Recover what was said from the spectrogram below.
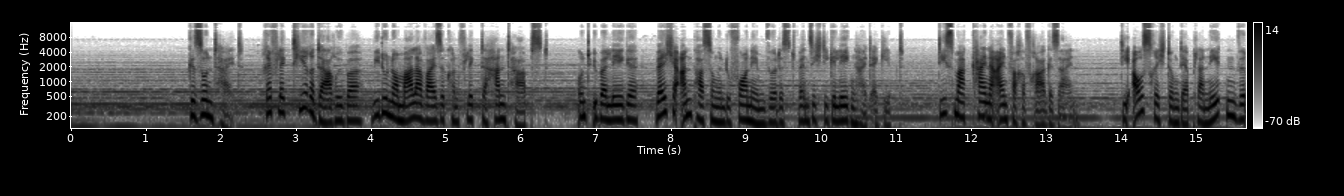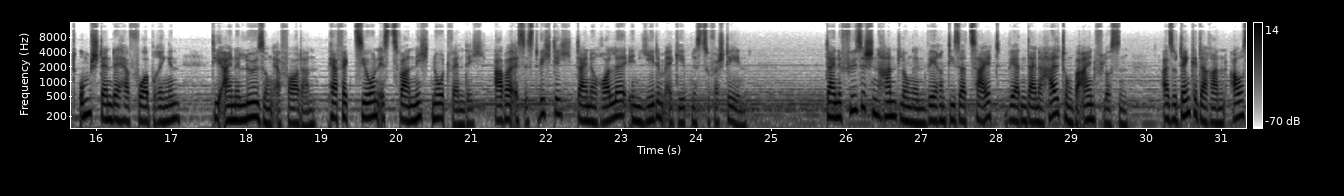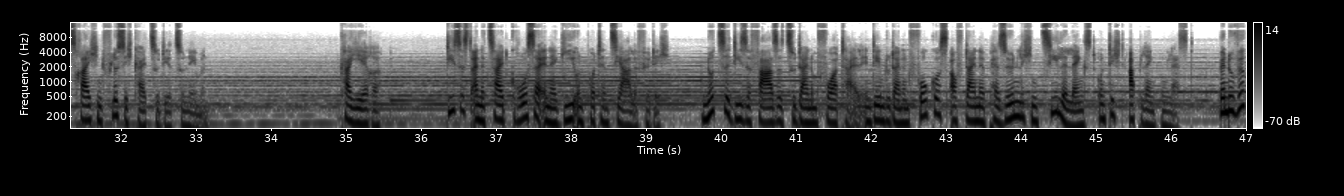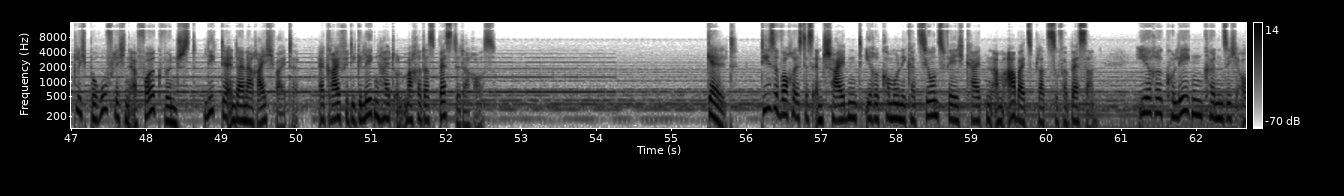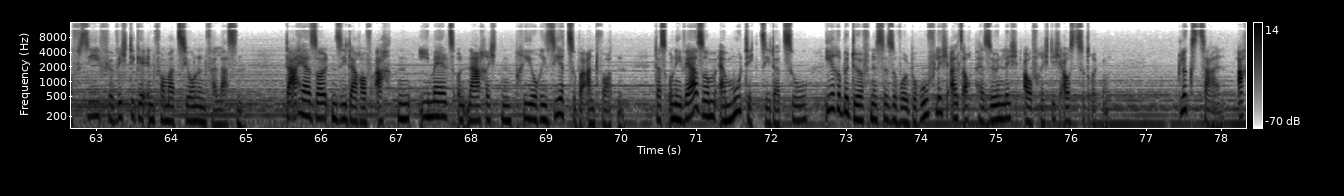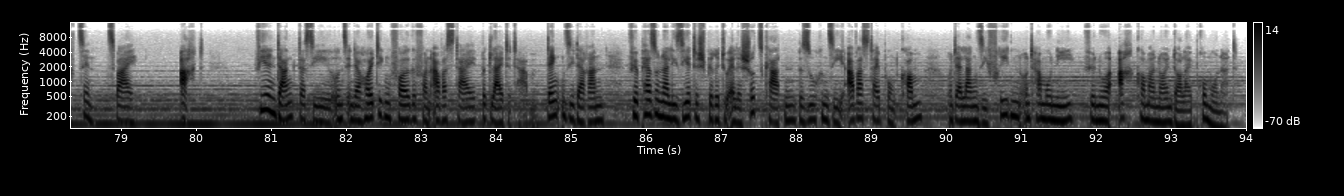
Gesundheit. Reflektiere darüber, wie du normalerweise Konflikte handhabst und überlege, welche Anpassungen du vornehmen würdest, wenn sich die Gelegenheit ergibt. Dies mag keine einfache Frage sein. Die Ausrichtung der Planeten wird Umstände hervorbringen, die eine Lösung erfordern. Perfektion ist zwar nicht notwendig, aber es ist wichtig, deine Rolle in jedem Ergebnis zu verstehen. Deine physischen Handlungen während dieser Zeit werden deine Haltung beeinflussen, also denke daran, ausreichend Flüssigkeit zu dir zu nehmen. Karriere. Dies ist eine Zeit großer Energie und Potenziale für dich. Nutze diese Phase zu deinem Vorteil, indem du deinen Fokus auf deine persönlichen Ziele lenkst und dich ablenken lässt. Wenn du wirklich beruflichen Erfolg wünschst, liegt er in deiner Reichweite. Ergreife die Gelegenheit und mache das Beste daraus. Geld. Diese Woche ist es entscheidend, Ihre Kommunikationsfähigkeiten am Arbeitsplatz zu verbessern. Ihre Kollegen können sich auf Sie für wichtige Informationen verlassen. Daher sollten Sie darauf achten, E-Mails und Nachrichten priorisiert zu beantworten. Das Universum ermutigt Sie dazu, Ihre Bedürfnisse sowohl beruflich als auch persönlich aufrichtig auszudrücken. Glückszahlen 18, 2, 8. Vielen Dank, dass Sie uns in der heutigen Folge von Avastai begleitet haben. Denken Sie daran, für personalisierte spirituelle Schutzkarten besuchen Sie avastai.com und erlangen Sie Frieden und Harmonie für nur 8,9 Dollar pro Monat.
